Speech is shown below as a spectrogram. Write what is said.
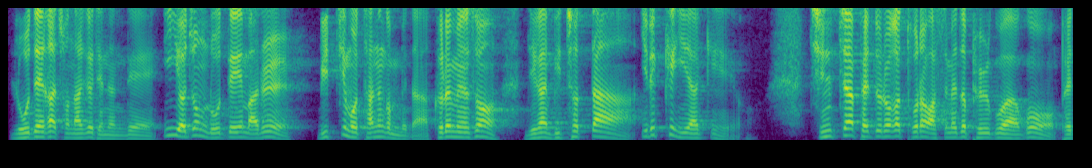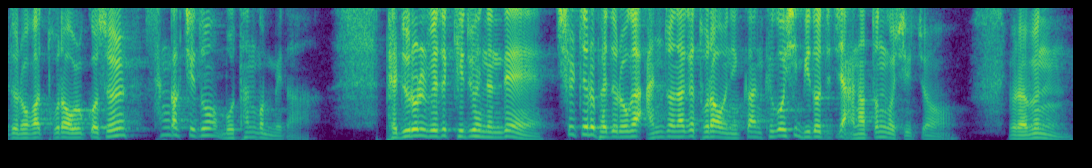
로데가 전하게 되는데 이 여종 로데의 말을 믿지 못하는 겁니다. 그러면서 네가 미쳤다 이렇게 이야기해요. 진짜 베드로가 돌아왔음에도 불구하고 베드로가 돌아올 것을 생각지도 못한 겁니다. 베드로를 위해서 기도했는데 실제로 베드로가 안전하게 돌아오니까 그것이 믿어지지 않았던 것이죠. 여러분,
